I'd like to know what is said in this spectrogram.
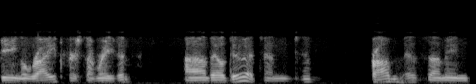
being right for some reason. Uh, they'll do it, and the problem is, I mean,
